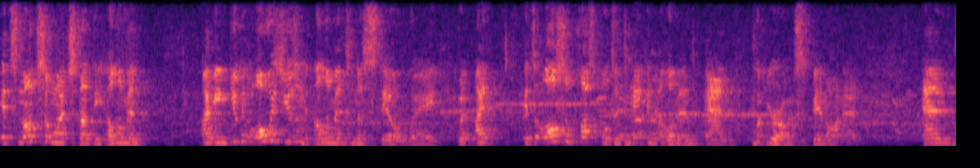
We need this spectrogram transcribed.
it's not so much that the element I mean, you can always use an element in a stale way, but I, it's also possible to take an element and put your own spin on it. And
